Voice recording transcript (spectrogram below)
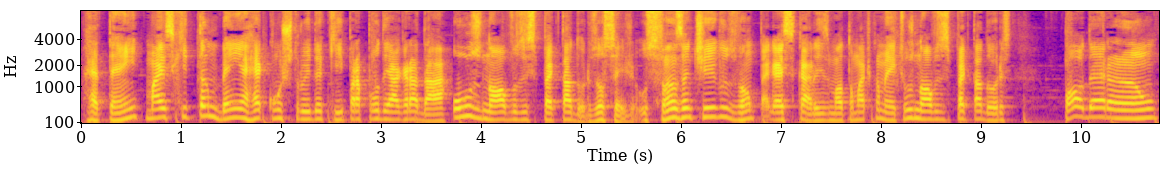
retém, mas que também é reconstruído aqui para poder agradar os novos espectadores. Ou seja, os fãs antigos vão pegar esse carisma automaticamente, os novos espectadores poderão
